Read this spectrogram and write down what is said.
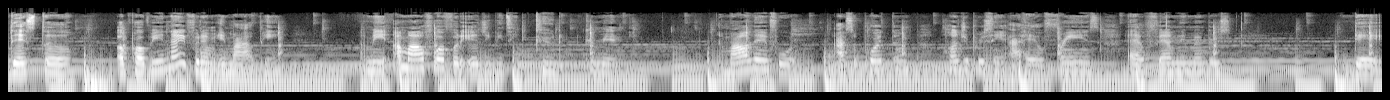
that's the appropriate name for them, in my opinion. I mean, I'm all for for the LGBTQ community. I'm all in for it. I support them 100%. I have friends, I have family members that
